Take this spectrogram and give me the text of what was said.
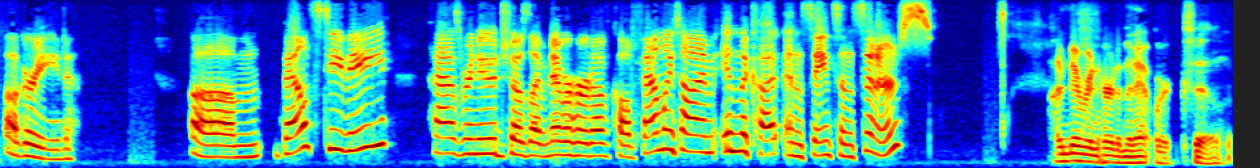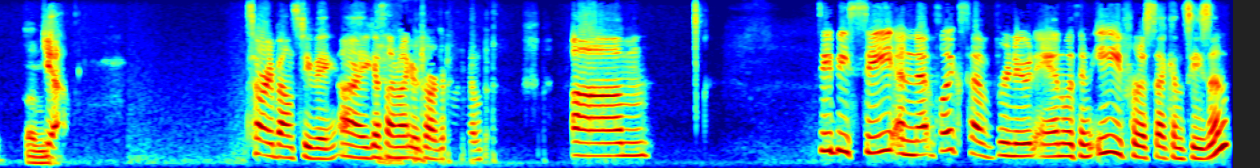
Agreed. Um, Bounce TV has renewed shows I've never heard of called Family Time, In the Cut, and Saints and Sinners. I've never even heard of the network, so um, Yeah. Sorry, Bounce TV. I guess I'm not your target. um, CBC and Netflix have renewed Anne with an E for a second season.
